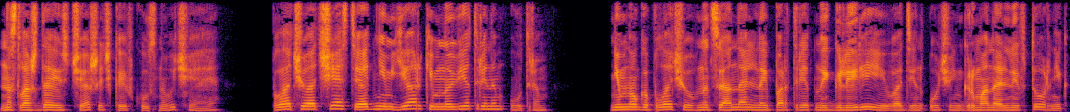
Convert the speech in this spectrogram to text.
Наслаждаюсь чашечкой вкусного чая. Плачу от счастья одним ярким, но ветреным утром. Немного плачу в Национальной портретной галерее в один очень гормональный вторник,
